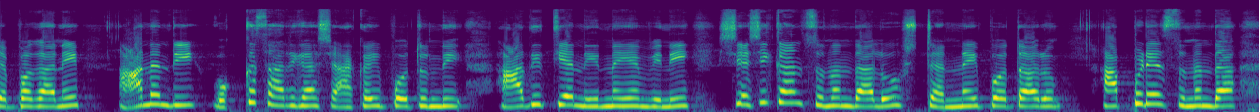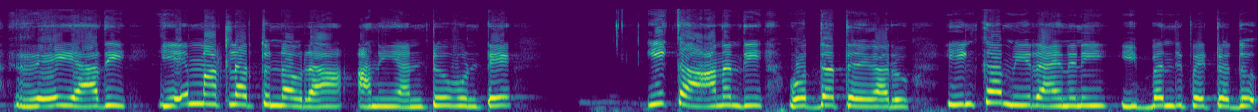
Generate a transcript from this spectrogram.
చెప్పగానే ఆనంది ఒక్కసారిగా షాక్ అయిపోతుంది. ఆదిత్య నిర్ణయం విని శశికాంత్ సునందాలు స్టన్ అయిపోతారు. అప్పుడే సునంద రే యాది ఏం మాట్లాడుతున్నావురా? అని అంటూ ఉంటే ఇక ఆనంది వద్దత్తయ్య గారు ఇంకా మీరు ఆయనని ఇబ్బంది పెట్టొద్దు.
